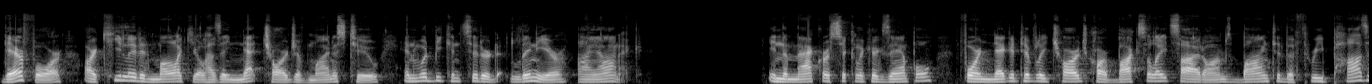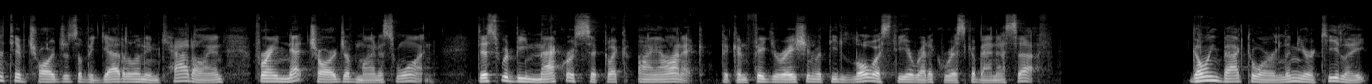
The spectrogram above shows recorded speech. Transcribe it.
Therefore, our chelated molecule has a net charge of minus 2 and would be considered linear ionic. In the macrocyclic example, four negatively charged carboxylate side arms bind to the three positive charges of the gadolinium cation for a net charge of minus 1. This would be macrocyclic ionic, the configuration with the lowest theoretic risk of NSF. Going back to our linear chelate,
